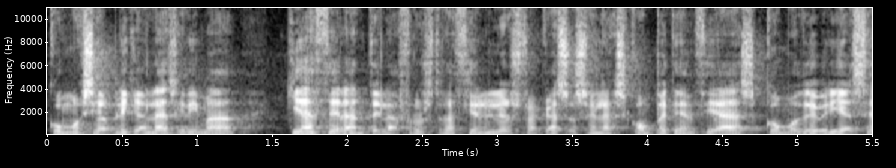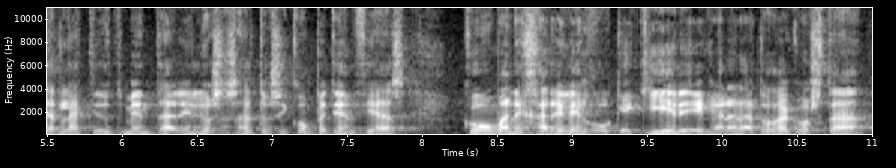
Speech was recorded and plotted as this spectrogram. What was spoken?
cómo se aplica en la esgrima qué hacer ante la frustración y los fracasos en las competencias, cómo debería ser la actitud mental en los asaltos y competencias, cómo manejar el ego que quiere ganar a toda costa,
